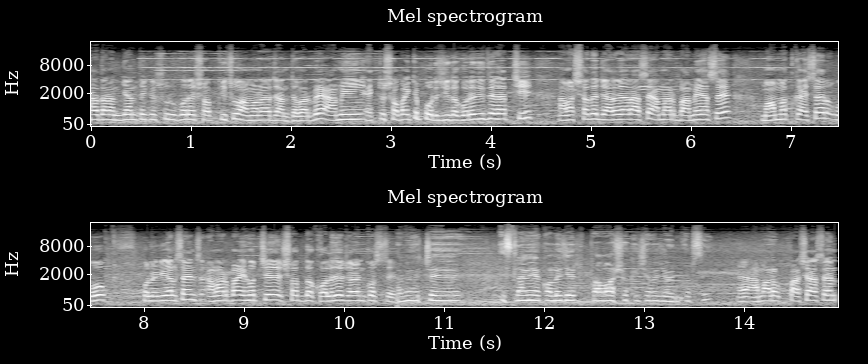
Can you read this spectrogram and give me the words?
সাধারণ জ্ঞান থেকে শুরু করে সব কিছু আমরা জানতে পারবে। আমি একটু সবাইকে পরিচিত করে দিতে যাচ্ছি। আমার সাথে যারা যারা আছে আমার বামে আছে মোহাম্মদ কায়সার ও পলিটিক্যাল সায়েন্স আমার ভাই হচ্ছে সদ্য কলেজে জয়েন করছে। আমি হচ্ছে ইসলামিয়া কলেজের প্রভাষক হিসেবে জয়েন করছি। আহ, আমার পাশে আছেন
